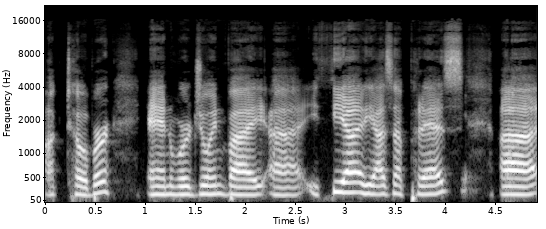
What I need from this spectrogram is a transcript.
October. And we're joined by uh, Iciar Riaza Perez. Uh,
